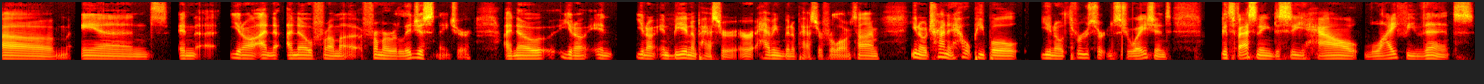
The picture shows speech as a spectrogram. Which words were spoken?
Um, and and uh, you know, I I know from a, from a religious nature, I know you know in you know in being a pastor or having been a pastor for a long time you know trying to help people you know through certain situations it's fascinating to see how life events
